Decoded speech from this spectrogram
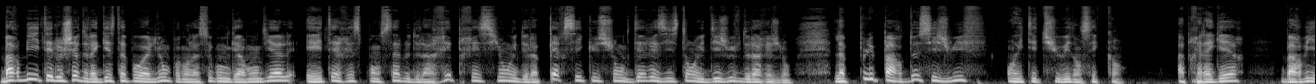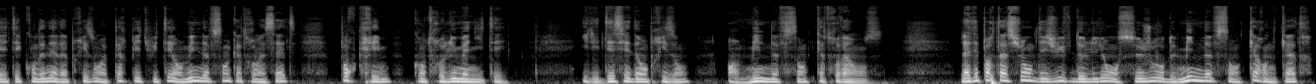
Barbie était le chef de la Gestapo à Lyon pendant la Seconde Guerre mondiale et était responsable de la répression et de la persécution des résistants et des juifs de la région. La plupart de ces juifs ont été tués dans ces camps. Après la guerre, Barbie a été condamné à la prison à perpétuité en 1987 pour crime contre l'humanité. Il est décédé en prison en 1991. La déportation des Juifs de Lyon ce jour de 1944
